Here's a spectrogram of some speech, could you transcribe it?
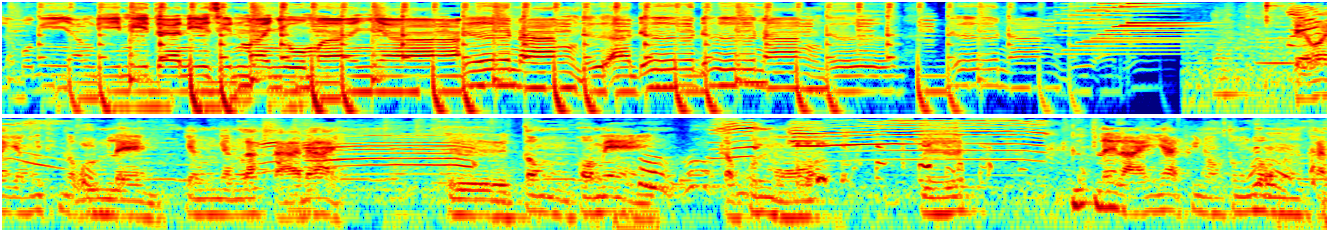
แล้วบ่มีหยังดีมีแต่หนี่สินมาอยู่มายาเด้อนางเด้ออะเด้อเด้อนางเด้อเด้อนางเด้ออะเด้อ แต่ว่ายังไม่ถึงกับรุนแรงยังยังรักษาได้ คือต้องพ่อแม่กับคุณหมอ หรือหลายๆญาติพี่น้องต้องร่วมมือกัน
